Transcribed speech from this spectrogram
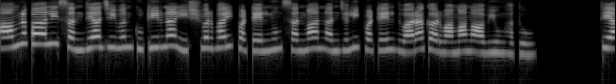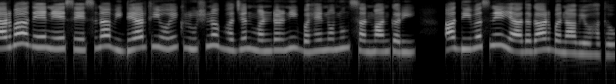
આમ્રપાલી સંધ્યાજીવન કુટીરના ઈશ્વરભાઈ પટેલનું સન્માન અંજલિ પટેલ દ્વારા કરવામાં આવ્યું હતું. ત્યારબાદ એનએસએસના વિદ્યાર્થીઓએ કૃષ્ણ ભજન મંડળની બહેનોનું સન્માન કરી, આ દિવસને યાદગાર બનાવ્યો હતો.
